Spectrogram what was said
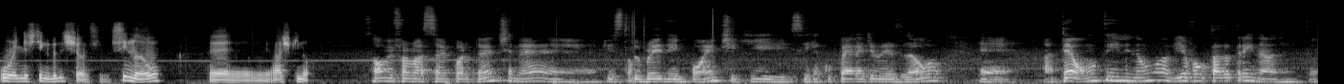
o Rangers tem grande chance. Se não, é, acho que não. Só uma informação importante, né? A questão do Braden Point, que se recupera de lesão. É, até ontem ele não havia voltado a treinar, né? Então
